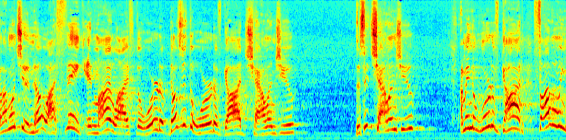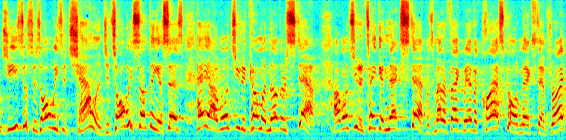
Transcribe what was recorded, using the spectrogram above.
But I want you to know, I think in my life, the word of, doesn't the word of God challenge you? Does it challenge you? I mean, the Word of God, following Jesus is always a challenge. It's always something that says, hey, I want you to come another step. I want you to take a next step. As a matter of fact, we have a class called Next Steps, right?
